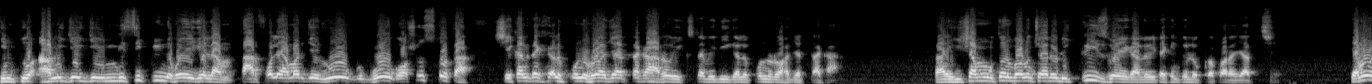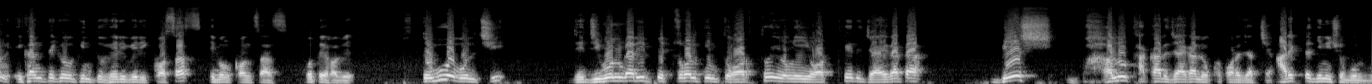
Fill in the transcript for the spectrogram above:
কিন্তু আমি যেই যে ইনডিসিপ্লিন হয়ে গেলাম, তার ফলে আমার যে রোগ, ভোগ, অসুস্থতা, সেখানে দেখা গেল পনেরো হাজার টাকা আরও এক্সট্রা বেরিয়ে গেল, পনেরো হাজার টাকা। তার হিসাব মতন বরঞ্চ আরও ডিক্রিজ হয়ে গেল, এটা কিন্তু লক্ষ্য করা যাচ্ছে। যেমন এখান থেকেও কিন্তু ভেরি ভেরি কসাস এবং কনসাস হতে হবে। তবুও বলছি যে জীবন গাড়ির পেট্রোল কিন্তু অর্থ এবং এই অর্থের জায়গাটা বেশ ভালো থাকার জায়গা লক্ষ্য করা যাচ্ছে। আরেকটা জিনিসও বলব।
